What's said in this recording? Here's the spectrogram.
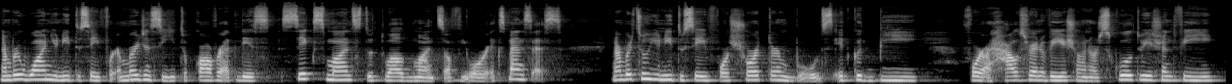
Number one, you need to save for emergency to cover at least 6 months to 12 months of your expenses. Number two, you need to save for short term goals. It could be for a house renovation or school tuition fee.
